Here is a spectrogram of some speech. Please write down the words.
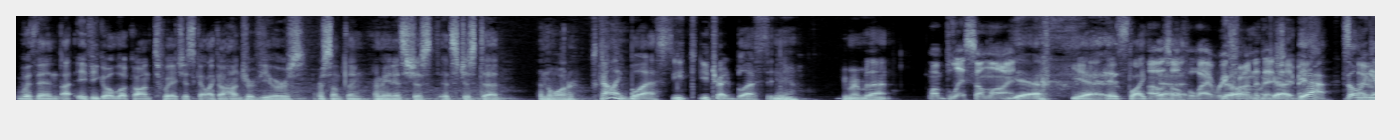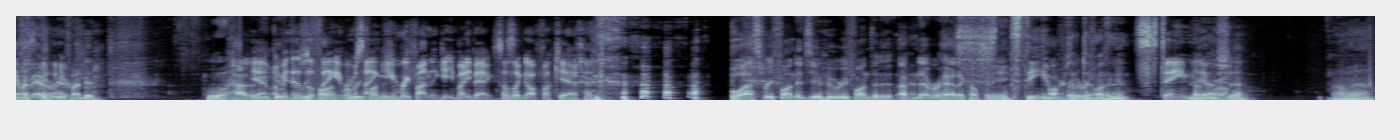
within uh, if you go look on Twitch, it's got like hundred viewers or something. I mean, it's just it's just dead in the water. It's kind of like Blessed. You you tried Blessed, didn't you? You remember that? Well, Bless Online. Yeah. Yeah, it's like oh, That was awful. I refunded Oh that God. shit, man. Yeah, it's the only I game I've ever I refunded. How did Yeah, you I get mean, the that's the refund? thing. Who Everyone's saying refunded you can refund and get your money back. So I was like, oh, fuck yeah. Bless refunded you? Who refunded it? I've never had a company Steam or offer to something, refund again. it? Steam, Oh, yeah, bro. shit. Oh man.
